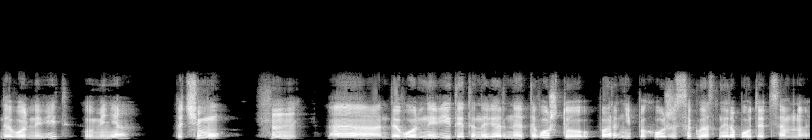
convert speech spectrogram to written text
«Довольный вид? У меня? Почему?» «Хм, а, довольный вид – это, наверное, от того, что парни, похоже, согласны работать со мной.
